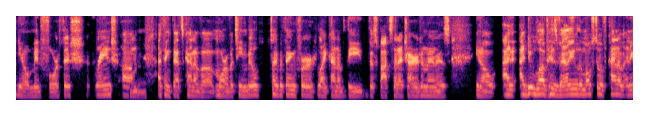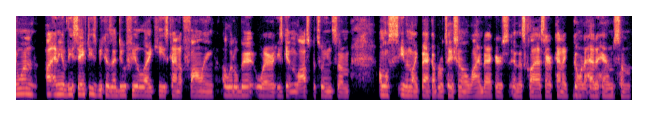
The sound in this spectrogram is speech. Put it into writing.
you know mid fourth ish range. Um, mm-hmm. I think that's kind of a more of a team build type of thing for like kind of the the spots that I charted him in. Is you know I I do love his value the most of kind of anyone uh, any of these safeties because I do feel like he's kind of falling a little bit where he's getting lost between some almost even like backup rotational linebackers in this class are kind of going ahead of him. Some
